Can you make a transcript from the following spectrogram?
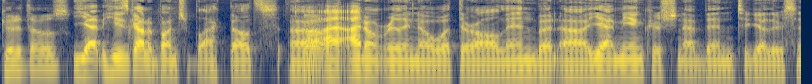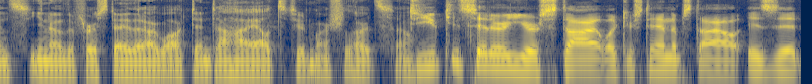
good at those? yeah, he's got a bunch of black belts. Uh, Oh. I, I don't really know what they're all in, but uh, yeah, me and Christian have been together since you know the first day that I walked into high altitude martial arts. So Do you consider your style, like your stand-up style, is it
